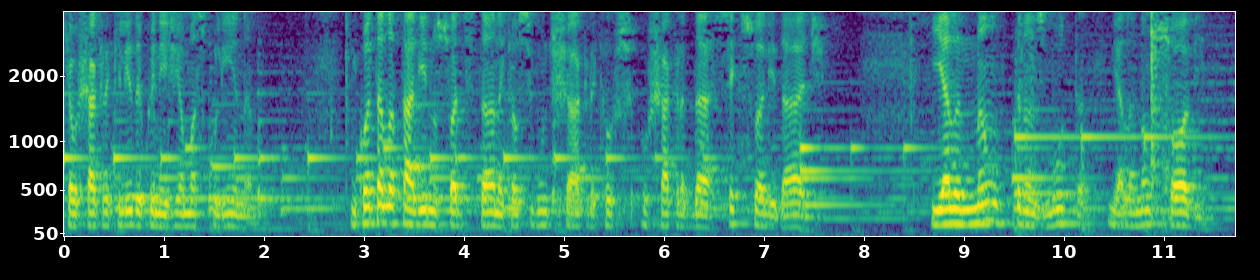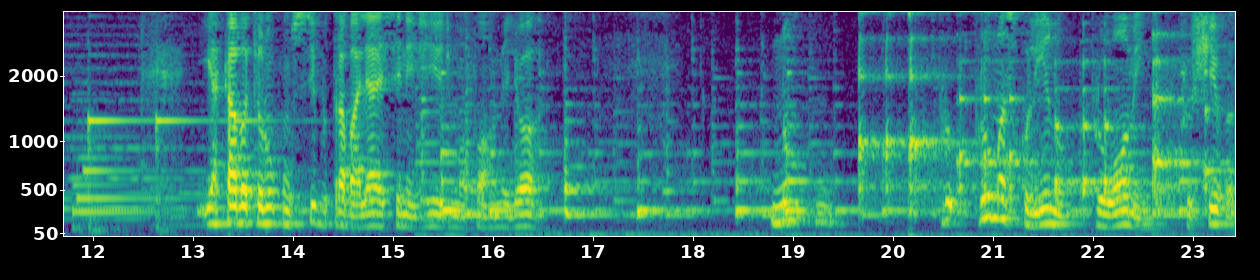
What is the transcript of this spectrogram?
que é o chakra que lida com energia masculina. Enquanto ela está ali no Swadhisthana, que é o segundo chakra, que é o chakra da sexualidade, e ela não transmuta, e ela não sobe. E acaba que eu não consigo trabalhar essa energia de uma forma melhor. para o masculino, para o homem, para o Shiva,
